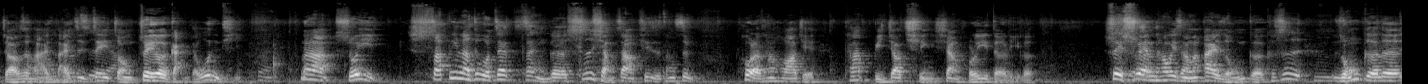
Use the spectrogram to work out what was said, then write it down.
主要是来来自这种罪恶感的问题。对。那所以莎宾娜如果在整个思想上，其实他是后来他发觉他比较倾向弗洛伊德理论。所以虽然他非常的爱荣格，可是荣格的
